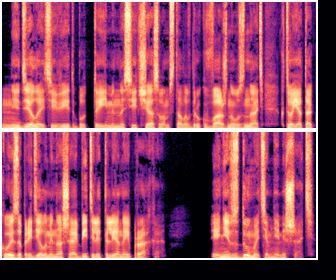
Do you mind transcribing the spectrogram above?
Не делайте вид, будто именно сейчас вам стало вдруг важно узнать, кто я такой за пределами нашей обители тлена и праха. И не вздумайте мне мешать.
